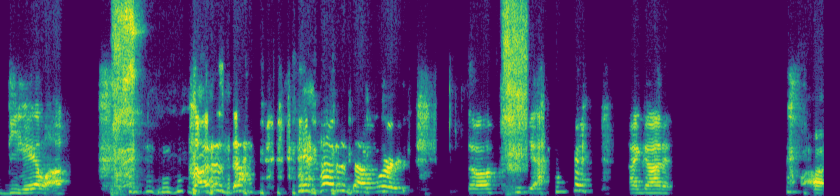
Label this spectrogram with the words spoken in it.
Biela. how does that how does that work? So yeah, I got it. I,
